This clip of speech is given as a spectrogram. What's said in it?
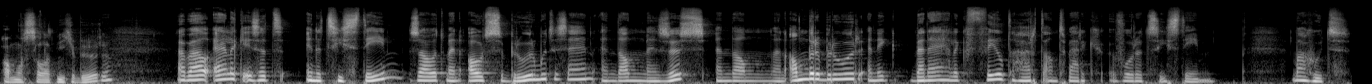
anders zal het niet gebeuren. Ja, wel, eigenlijk is het in het systeem, zou het mijn oudste broer moeten zijn, en dan mijn zus, en dan mijn andere broer. En ik ben eigenlijk veel te hard aan het werk voor het systeem. Maar goed,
